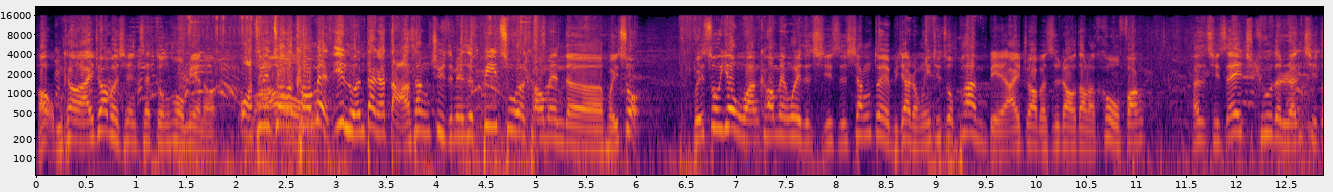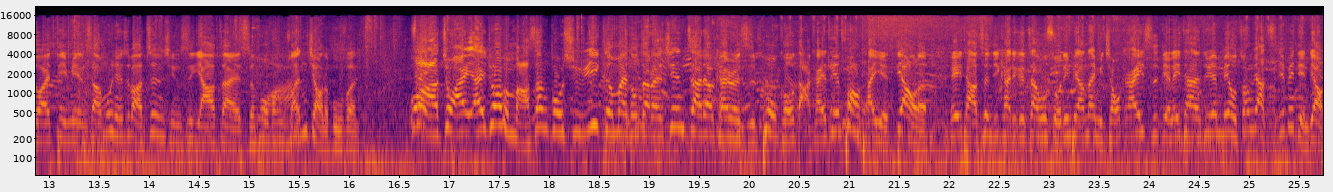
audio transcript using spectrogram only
好，我们看到 i drop 现在在蹲后面哦。哇，这边抓到 Command，一轮大家打上去，这边是逼出了 Command 的回溯，回溯用完 Command 位置其实相对比较容易去做判别。i drop 是绕到了后方，但是其实 HQ 的人气都在地面上，目前是把阵型是压在是后方转角的部分。哇，就 i i drop 马上过去，一个脉动炸弹先炸掉 c a r r s 破口打开，这边炮台也掉了，A 塔趁机开了一个战斧锁定，非常奈米乔开始点了一塔，这边没有装甲直接被点掉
